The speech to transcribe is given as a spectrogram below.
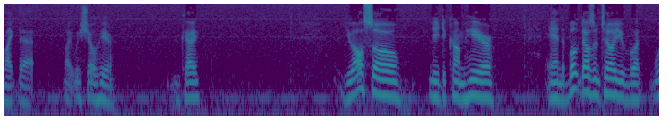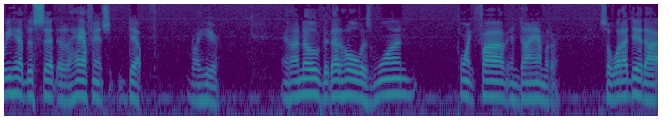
like that like we show here okay? You also need to come here and the book doesn't tell you but we have this set at a half inch depth right here. And I know that that hole is 1.5 in diameter. So what I did I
